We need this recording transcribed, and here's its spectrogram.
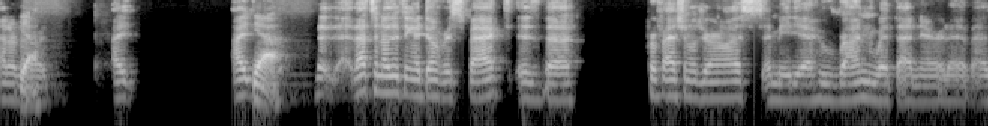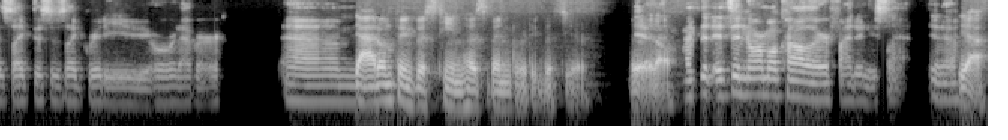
I don't know. I I yeah th- that's another thing I don't respect is the professional journalists and media who run with that narrative as like this is like gritty or whatever. Um, yeah i don't think this team has been gritty this year really at all that's it's a normal color. Find a new slant. You know. yeah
